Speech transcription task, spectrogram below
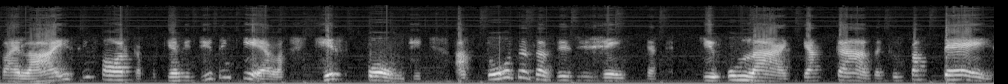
vai lá e se enforca, porque à medida em que ela responde a todas as exigências que o lar, que a casa, que os papéis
